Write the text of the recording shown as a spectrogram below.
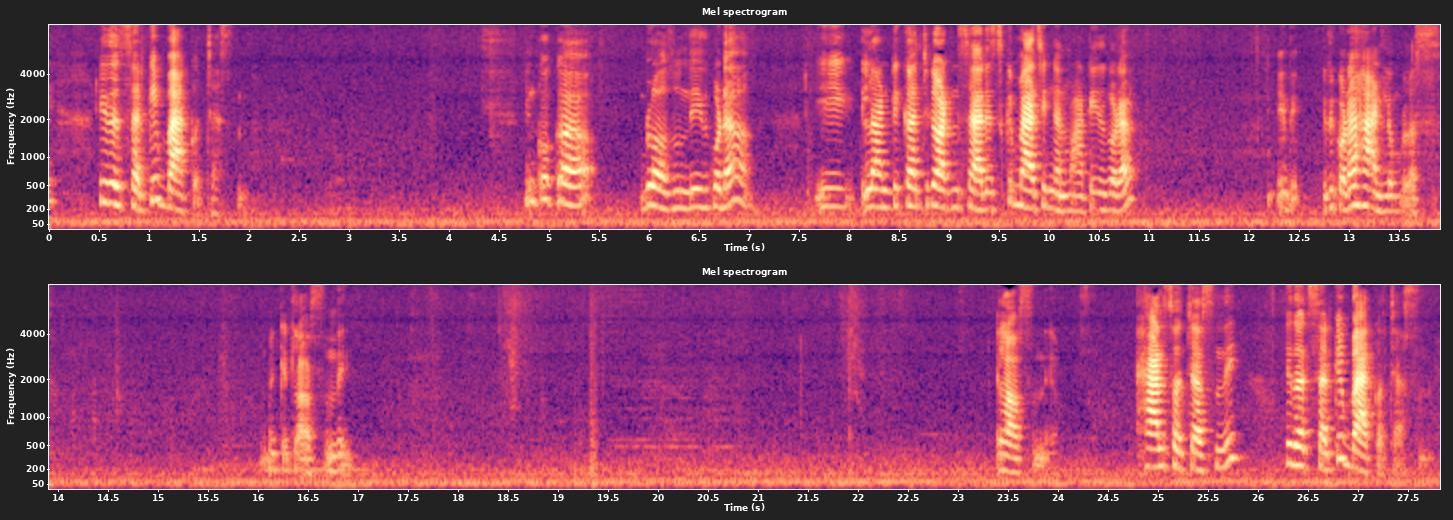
ఇది వచ్చేసరికి బ్యాక్ వచ్చేస్తుంది. ఇంకొక బ్లౌజ్ ఉంది. ఇది కూడా ఈ ఇలాంటి కంచి కాటన్ శారీస్కి మ్యాచింగ్ అనమాట ఇది కూడా. ఇది ఇది కూడా హ్యాండ్లూమ్ బ్లౌజ్. మీకు ఇట్లా వస్తుంది. ఇలా వస్తుంది. హ్యాండ్స్ వచ్చేస్తుంది. ఇది వచ్చేసరికి బ్యాక్ వచ్చేస్తుంది.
